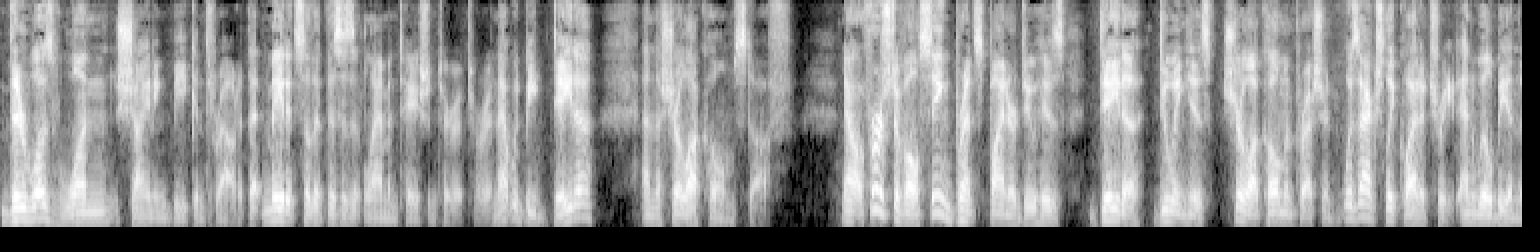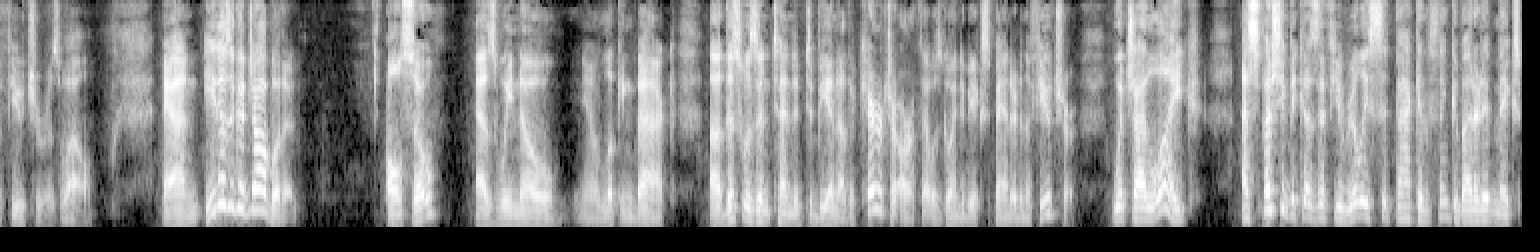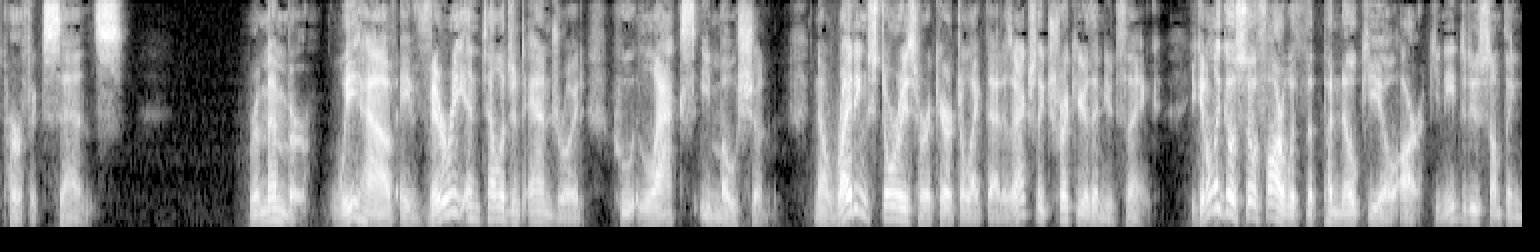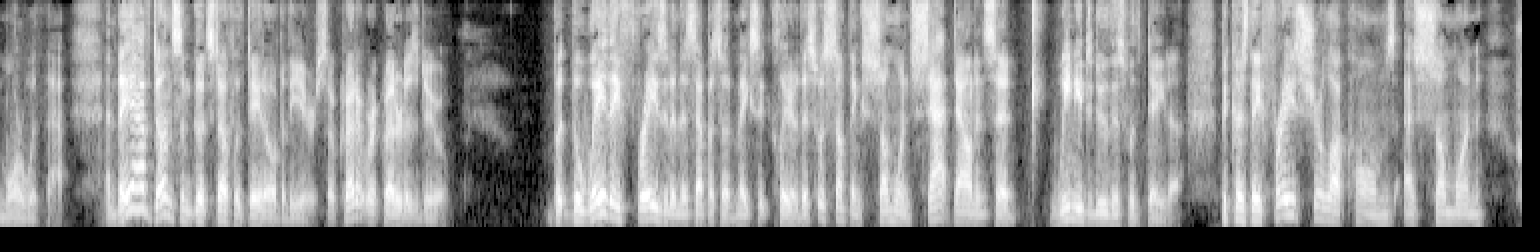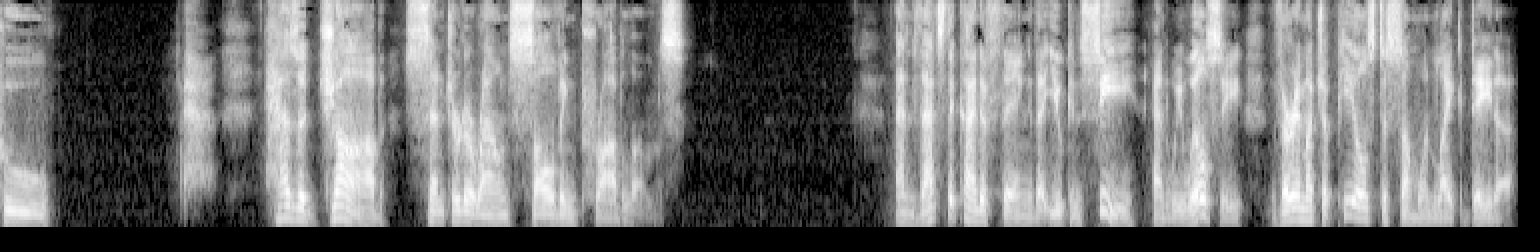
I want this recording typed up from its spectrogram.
there was one shining beacon throughout it that made it so that this isn't lamentation territory, and that would be Data and the Sherlock Holmes stuff. Now, first of all, seeing Brent Spiner do his Data doing his Sherlock Holmes impression was actually quite a treat, and will be in the future as well. And he does a good job with it. Also, as we know, you know, looking back, uh, this was intended to be another character arc that was going to be expanded in the future, which I like, especially because if you really sit back and think about it, it makes perfect sense. Remember, we have a very intelligent android who lacks emotion. Now, writing stories for a character like that is actually trickier than you'd think. You can only go so far with the Pinocchio arc. You need to do something more with that. And they have done some good stuff with Data over the years, so credit where credit is due. But the way they phrase it in this episode makes it clear this was something someone sat down and said, we need to do this with Data. Because they phrase Sherlock Holmes as someone who has a job centered around solving problems. And that's the kind of thing that you can see, and we will see, very much appeals to someone like Data.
